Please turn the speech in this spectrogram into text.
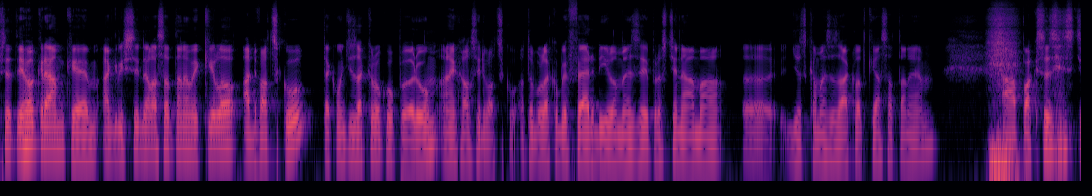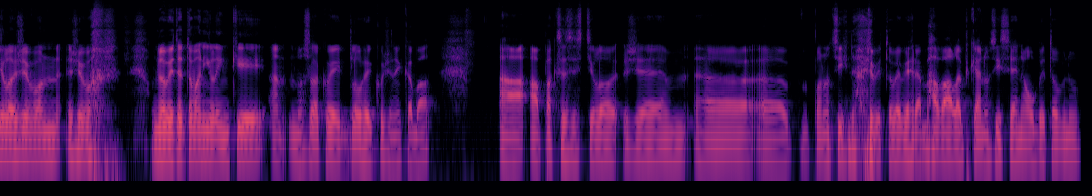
před jeho krámkem a když si dala Satanovi kilo a dvacku, tak on ti za kilo koupil rum a nechal si dvacku. A to byl jakoby fair deal mezi prostě náma, uh, dětskama ze základky a Satanem. A pak se zjistilo, že on, že on, on měl vytetovaný linky a nosil takový dlouhý kožený kabát. A, a pak se zjistilo, že uh, uh, po nocích na hřbitově vyhrabává lepky a nosí si je na ubytovnu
